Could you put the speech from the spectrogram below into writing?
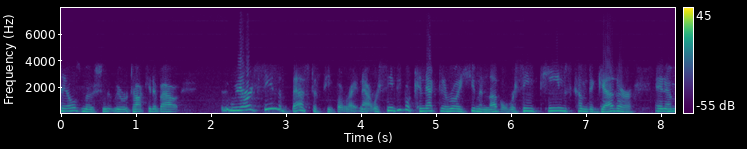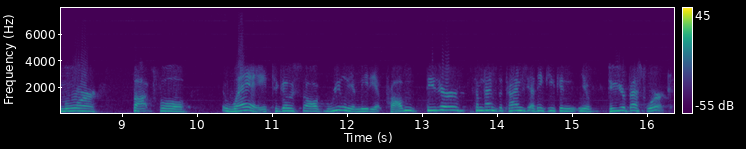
sales motion that we were talking about, we aren't seeing the best of people right now. We're seeing people connect at a really human level. We're seeing teams come together in a more thoughtful way to go solve really immediate problems. These are sometimes the times I think you can you know do your best work.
